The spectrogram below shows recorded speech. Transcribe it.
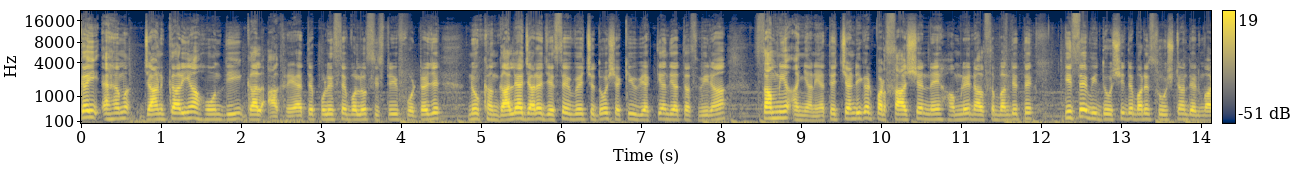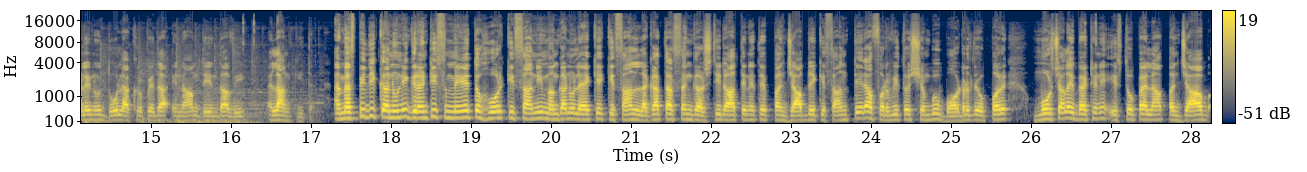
ਕਈ ਅਹਿਮ ਜਾਣਕਾਰੀਆਂ ਹੋਣ ਦੀ ਗੱਲ ਆਖ ਰਿਹਾ ਹੈ ਤੇ ਪੁਲਿਸ ਦੇ ਵੱਲੋਂ ਸੀਸੀਟੀਵੀ ਫੁਟੇਜ ਨੂੰ ਖੰਗਾਲਿਆ ਜਾ ਰਿਹਾ ਜਿਸ ਦੇ ਵਿੱਚ ਦੋ ਸ਼ੱਕੀ ਵਿਅਕਤੀਆਂ ਦੀਆਂ ਤਸਵੀਰਾਂ ਸਾਹਮਣੇ ਆਈਆਂ ਨੇ ਅਤੇ ਚੰਡੀਗੜ੍ਹ ਪ੍ਰਸ਼ਾਸਨ ਨੇ ਹਮਲੇ ਨਾਲ ਸੰਬੰਧਿਤ ਕਿਸੇ ਵੀ ਦੋਸ਼ੀ ਦੇ ਬਾਰੇ ਸੂਚਨਾ ਦੇਣ ਵਾਲੇ ਨੂੰ 2 ਲੱਖ ਰੁਪਏ ਦਾ ਇਨਾਮ ਦੇਣ ਦਾ ਵੀ ਐਲਾਨ ਕੀਤਾ ਐਮਐਸਪੀ ਦੀ ਕਾਨੂੰਨੀ ਗਾਰੰਟੀ ਸਮੇਤ ਹੋਰ ਕਿਸਾਨੀ ਮੰਗਾਂ ਨੂੰ ਲੈ ਕੇ ਕਿਸਾਨ ਲਗਾਤਾਰ ਸੰਘਰਸ਼ ਦੀ ਰਾਹ ਤੇ ਨੇ ਤੇ ਪੰਜਾਬ ਦੇ ਕਿਸਾਨ 13 ਫਰਵਰੀ ਤੋਂ ਸ਼ੰਭੂ ਬਾਰਡਰ ਦੇ ਉੱਪਰ ਮੋਰਚਾ ਲਈ ਬੈਠੇ ਨੇ। ਇਸ ਤੋਂ ਪਹਿਲਾਂ ਪੰਜਾਬ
